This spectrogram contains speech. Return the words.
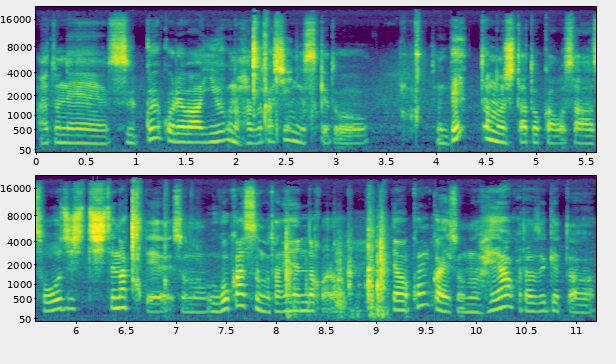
あとねすっごいこれは言うの恥ずかしいんですけどそのベッドの下とかをさ掃除してなくてその動かすの大変だから。でも今回その部屋を片付けた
